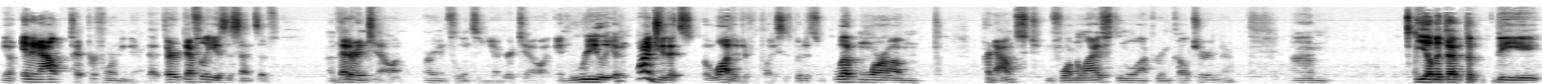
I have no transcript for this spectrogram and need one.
you know in and out type performing there. That there definitely is a sense of a veteran talent or influencing younger talent, and really, and mind you, that's a lot of different places, but it's a lot more um, pronounced and formalized in the locker room culture in there. Um, yeah, but the, the the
